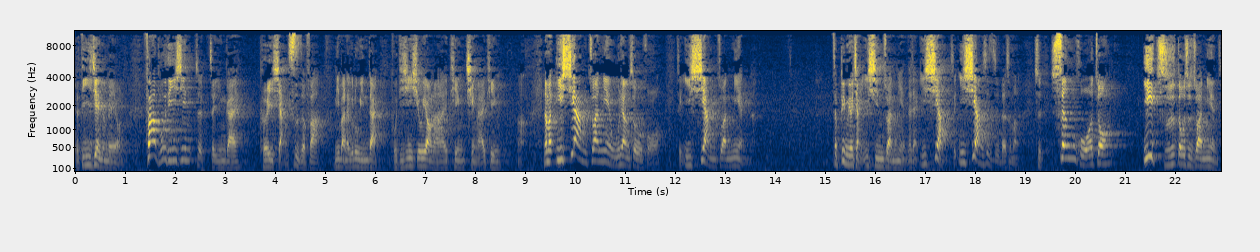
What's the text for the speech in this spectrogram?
这第一件就没有了。发菩提心，这这应该可以想试着发。你把那个录音带《菩提心修要》拿来听，请来听啊。那么一向专念无量寿佛，这一向专念这并没有讲一心专念，他讲一向，这一向是指的什么呢？是生活中。一直都是专念着，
